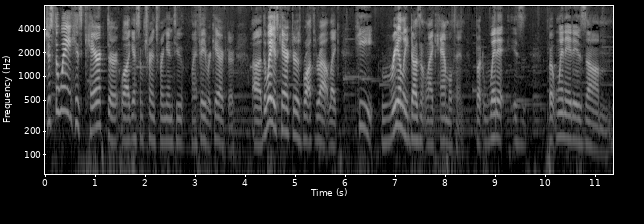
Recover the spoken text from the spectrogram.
just the way his character, well, I guess I'm transferring into my favorite character. Uh, the way his character is brought throughout, like he really doesn't like Hamilton, but when it is, but when it is um,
